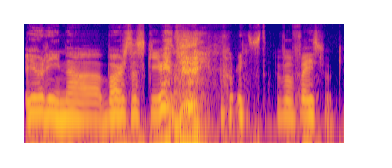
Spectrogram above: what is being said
Jorina Barca skrivit till mig på, Insta, på Facebook.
